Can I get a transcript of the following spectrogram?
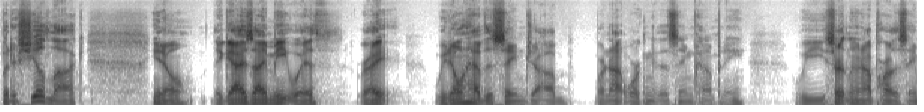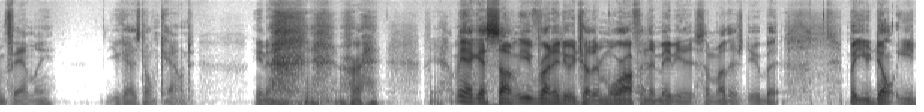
But a shield lock, you know, the guys I meet with, right? We don't have the same job. We're not working at the same company. We certainly are not part of the same family. You guys don't count, you know, right? Yeah, I mean, I guess some you run into each other more often than maybe some others do, but but you don't. You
